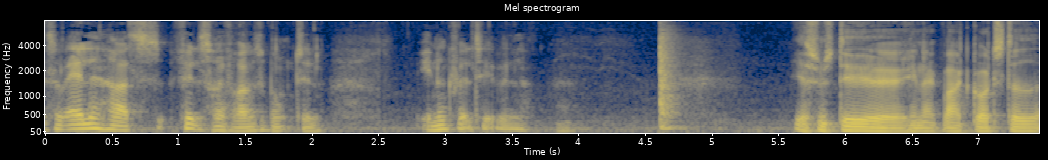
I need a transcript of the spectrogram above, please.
som alle har et fælles referencepunkt til. Endnu kvalitet, vel? Jeg synes, det, øh, Henrik, var et godt sted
